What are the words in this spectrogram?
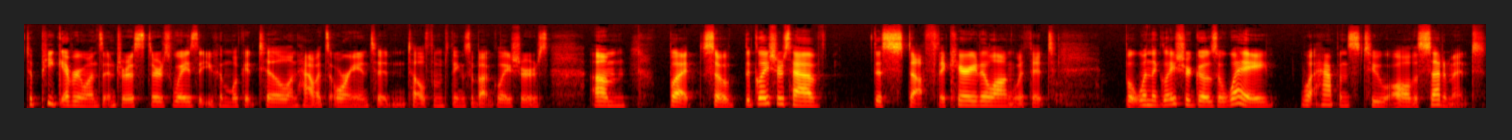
to pique everyone's interest, there's ways that you can look at till and how it's oriented and tell some things about glaciers. Um, but so the glaciers have this stuff they carry it along with it. But when the glacier goes away, what happens to all the sediment?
